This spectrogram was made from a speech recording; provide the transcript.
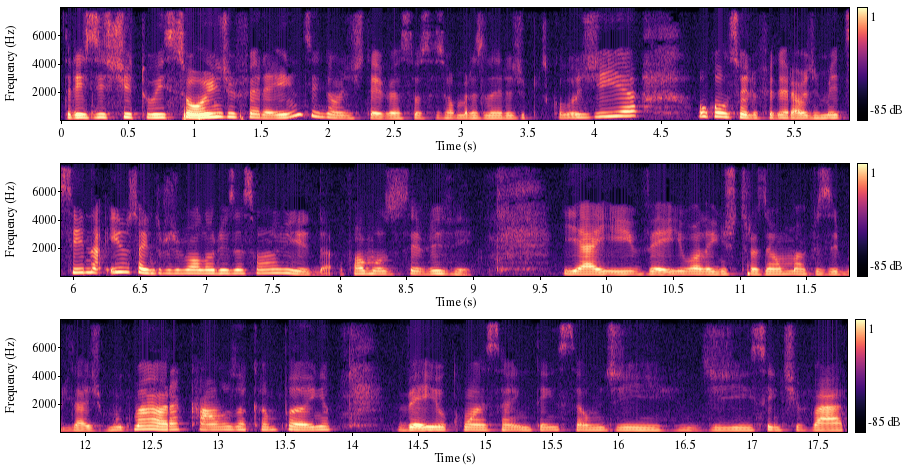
três instituições diferentes. Então, a gente teve a Associação Brasileira de Psicologia, o Conselho Federal de Medicina e o Centro de Valorização à Vida, o famoso CVV. E aí veio, além de trazer uma visibilidade muito maior à causa, a campanha, veio com essa intenção de, de incentivar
